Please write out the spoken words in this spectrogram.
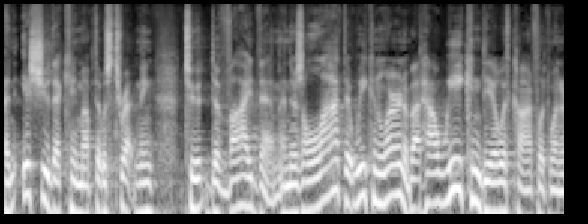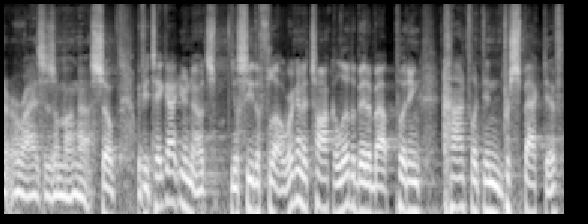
an issue that came up that was threatening to divide them. And there's a lot that we can learn about how we can deal with conflict when it arises among us. So if you take out your notes, you'll see the flow. We're going to talk a little bit about putting conflict in perspective.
